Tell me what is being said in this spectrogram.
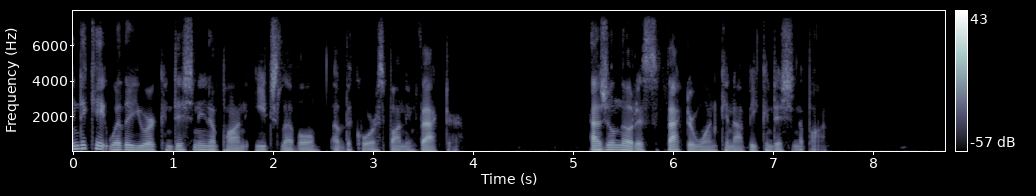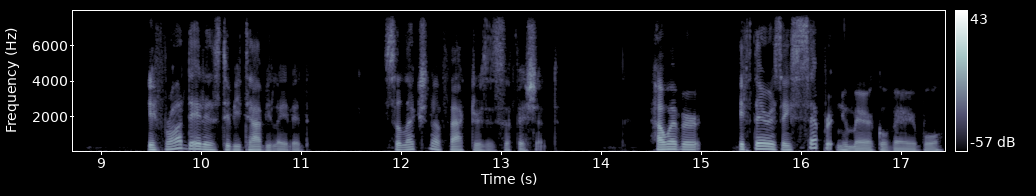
indicate whether you are conditioning upon each level of the corresponding factor. As you'll notice, factor 1 cannot be conditioned upon. If raw data is to be tabulated, selection of factors is sufficient. However, if there is a separate numerical variable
